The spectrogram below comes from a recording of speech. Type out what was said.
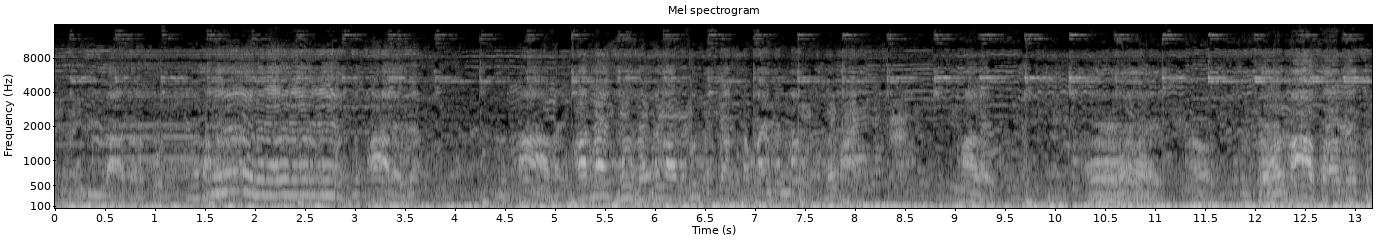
โหลีลาแต่ละคนนี่นไงเป็นไงเป็นไงมันท่าอะไรเนี่ยมันท่าอะไรการไหว้ครูของพวกเรามันไม่เหมือนกันทำไมมันนั่งท่าย อะไรท่าอะไรเอาเอาท่าแฟน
